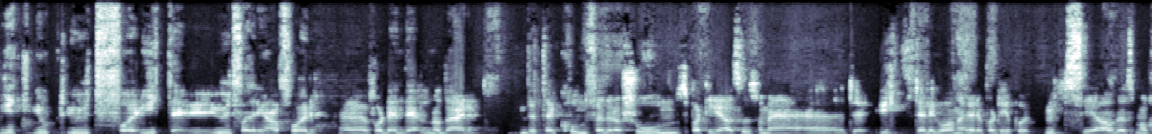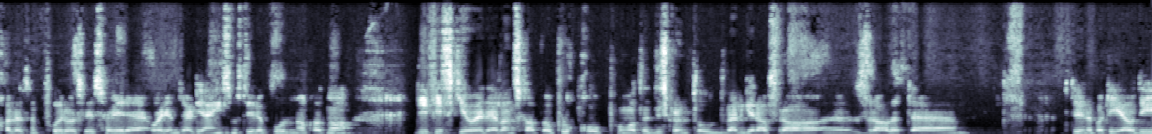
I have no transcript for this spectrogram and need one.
gitt, gjort utfor, gitt utfordringer for, eh, for, den delen. Og der, dette konfederasjonspartiet, altså som er et ytterliggående høyreparti på utsida av det som må kalles en forholdsvis høyreorientert gjeng som styrer Polen akkurat nå, de fisker jo i det landskapet og plukker opp på en måte disgruntled velgere fra, fra dette styrende partiet. Og de,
